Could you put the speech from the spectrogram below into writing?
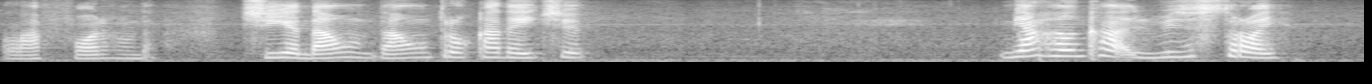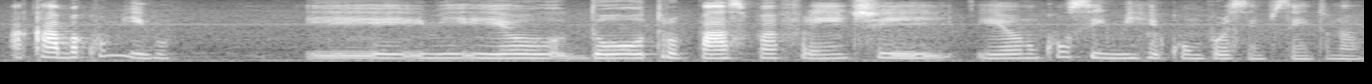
lá fora. Tia, dá um, dá um trocado aí, tia me arranca, me destrói, acaba comigo. E, eu dou outro passo para frente e, e eu não consigo me recompor 100% não.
